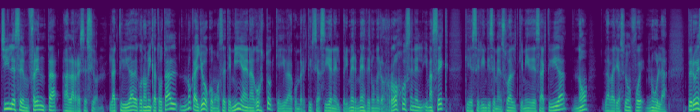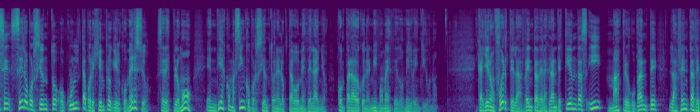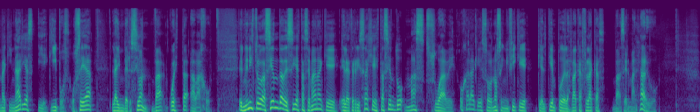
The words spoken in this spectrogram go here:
Chile se enfrenta a la recesión. La actividad económica total no cayó como se temía en agosto, que iba a convertirse así en el primer mes de números rojos en el IMASEC, que es el índice mensual que mide esa actividad. No, la variación fue nula. Pero ese 0% oculta, por ejemplo, que el comercio se desplomó en 10,5% en el octavo mes del año, comparado con el mismo mes de 2021. Cayeron fuerte las ventas de las grandes tiendas y, más preocupante, las ventas de maquinarias y equipos, o sea, la inversión va cuesta abajo. El ministro de Hacienda decía esta semana que el aterrizaje está siendo más suave. Ojalá que eso no signifique que el tiempo de las vacas flacas va a ser más largo.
